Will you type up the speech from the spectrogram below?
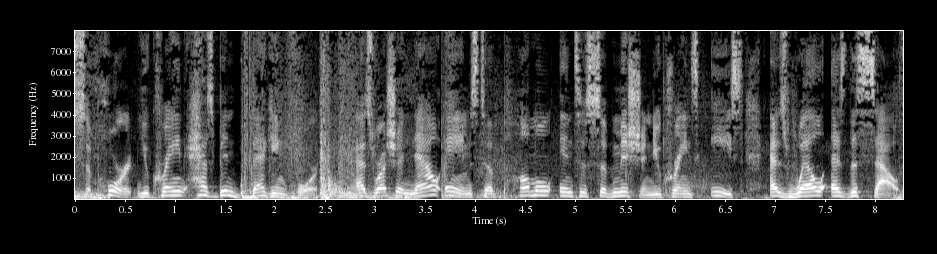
Support Ukraine has been begging for as Russia now aims to pummel into submission Ukraine's east as well as the south,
